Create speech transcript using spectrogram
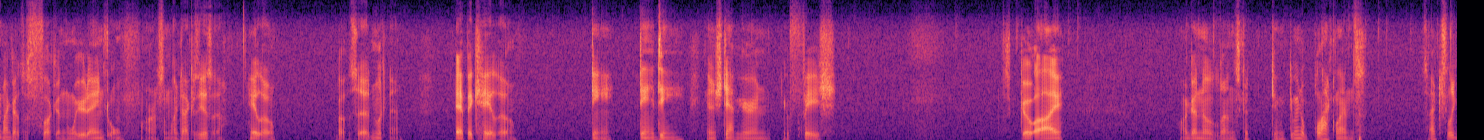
my guy's a fucking weird angel, or something like that, because he has a halo above his head. Look at that. Epic halo. Ding, ding, ding. Gonna stab you in your face. Let's go, I. Oh, I got no lens. God damn, give me no black lens. It's actually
